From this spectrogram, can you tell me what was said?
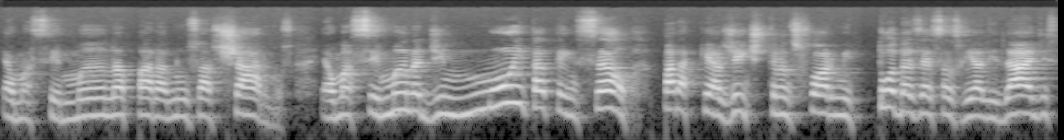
é uma semana para nos acharmos. É uma semana de muita atenção para que a gente transforme todas essas realidades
